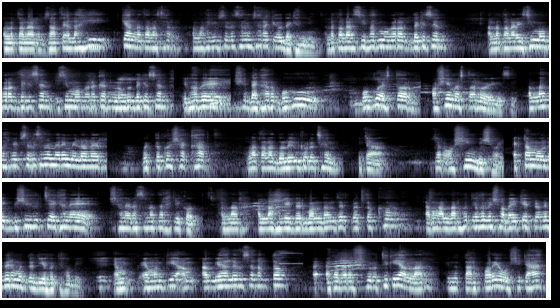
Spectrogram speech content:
আল্লাহ তালার জাতে আল্লাহি কে আল্লাহ তালা আল্লাহ হাবিব সাল্লাম ছাড়া কেউ দেখেননি। আল্লাহ তালার সিফাত মুবারক দেখেছেন, আল্লাহ তালার ইসিম মুবারক দেখেছেন, ইসিম মুবারকের নূর দেখেছেন। এভাবে সে দেখার বহু বহু স্তর, অসীম স্তর রয়ে গেছে। আল্লাহ হাবিব সাল্লামের মিলনের প্রত্যক্ষ সাক্ষাৎ আল্লাহ তালা দলিল করেছেন। এটা এটার অসীম বিষয়। একটা মৌলিক বিষয় হচ্ছে এখানে শানের রাসালাতার হাকিকত। আল্লাহ আল্লাহ হাবিবের যে প্রত্যক্ষ এবং আল্লাহর হতে হলে সবাইকে প্রণবের মধ্যে দিয়ে হতে হবে। এমনকি আম- আম্বিয়া আলাইহিস সালাম তো একেবারে শুরু থেকেই আল্লাহর, কিন্তু তারপরেও সেটা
